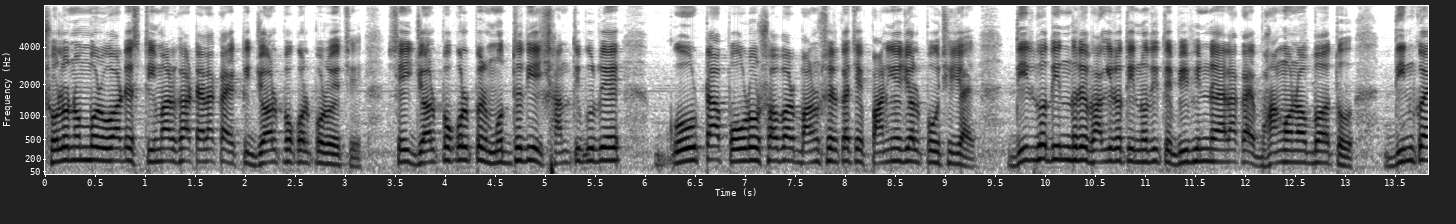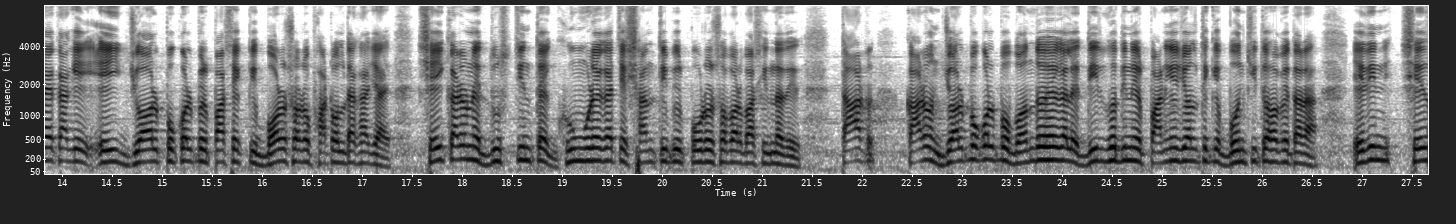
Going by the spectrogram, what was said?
ষোলো নম্বর ওয়ার্ডে স্টিমারঘাট এলাকায় একটি জল প্রকল্প রয়েছে। সেই জল প্রকল্পের মধ্য দিয়ে শান্তিপুরে গোটা পৌরসভার মানুষের কাছে পানীয় জল পৌঁছে যায়। দীর্ঘদিন ধরে ভাগীরথী নদীতে বিভিন্ন এলাকায় ভাঙন অব্যাহত। দিন কয়েক আগে এই জল প্রকল্পের পাশে একটি বড়সড় ফাটল দেখা যায়। সেই কারণে দুশ্চিন্তায় ঘুম উড়ে গেছে শান্তিপুর পৌরসভার বাসিন্দাদের। তার কারণ জল প্রকল্প বন্ধ হয়ে গেলে দীর্ঘদিনের পানীয় জল থেকে বঞ্চিত হবে তারা। এদিন সেচ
